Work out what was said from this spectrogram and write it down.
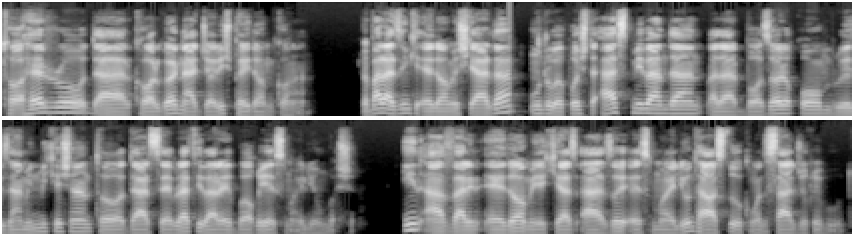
تاهر رو در کارگاه نجاریش پیدا می‌کنن. و بعد از اینکه اعدامش کردن اون رو به پشت اسب میبندن و در بازار قوم روی زمین می‌کشن تا در عبرتی برای باقی اسماعیلیون باشه. این اولین اعدام یکی از اعضای اسماعیلیون توسط حکومت سلجوقی بود.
